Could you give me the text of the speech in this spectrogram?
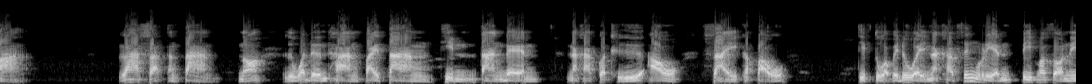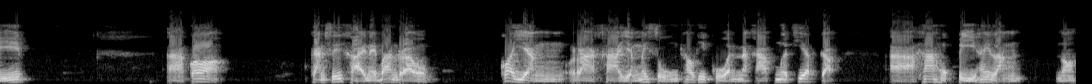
ป่าล่าสัตว์ต่างๆ เนาะหรือว่าเดินทางไปต่างถิ่นต่างแดนนะครับ ก็ถือเอาใส่กระเป๋าติดตัวไปด้วยนะครับ ซึ่งเหรียญปีพศนี้อ่าก็การซื้อขายในบ้านเรา ก็ยังราคายังไม่สูงเท่าที่ควรนะครับ เมื่อเทียบกับอ่าห้าหกปีให้หลังเนาะ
